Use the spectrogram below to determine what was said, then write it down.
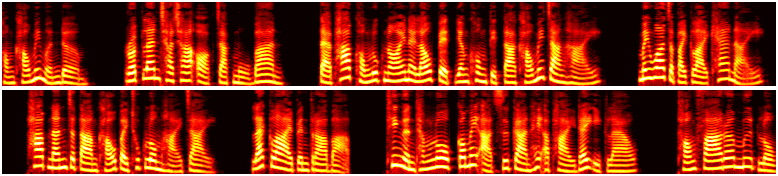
ของเขาไม่เหมือนเดิม รถแล่นช้าๆออกจากหมู่บ้าน แต่ภาพของลูกน้อยในเล้าเป็ดยังคงติดตาเขาไม่จางหาย ไม่ว่าจะไปไกลแค่ไหน ภาพนั้นจะตามเขาไปทุกลมหายใจ และกลายเป็นตราบาป ที่เงินทั้งโลกก็ไม่อาจซื้อการให้อภัยได้อีกแล้ว ท้องฟ้าเริ่มมืดลง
